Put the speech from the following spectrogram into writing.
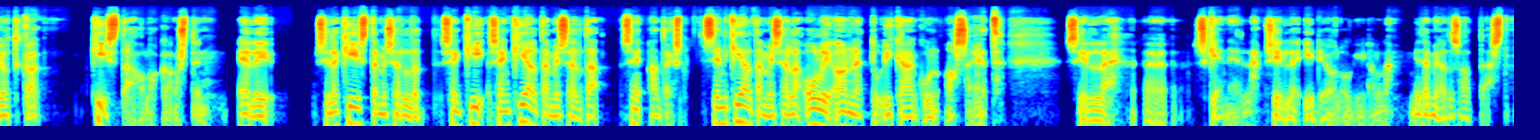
jotka kiistää holokaustin. Eli sillä kiistämisellä, sen, ki, sen kieltämiseltä, sen, anteeksi, sen kieltämisellä oli annettu ikään kuin aseet sille ö, skenelle, sille ideologialle. Mitä mieltä saat tästä?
